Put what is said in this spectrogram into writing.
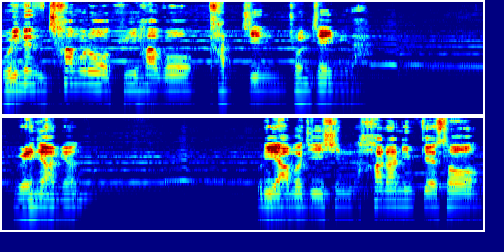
우리는 참으로 귀하고 값진 존재입니다. 왜냐하면 우리 아버지이신 하나님께서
